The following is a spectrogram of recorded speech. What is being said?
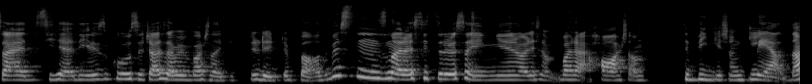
så jeg, De liksom koser seg, så er vi bare sånn Badebussen! Sånn der jeg sitter og synger og liksom bare har sånn Det bygger sånn glede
